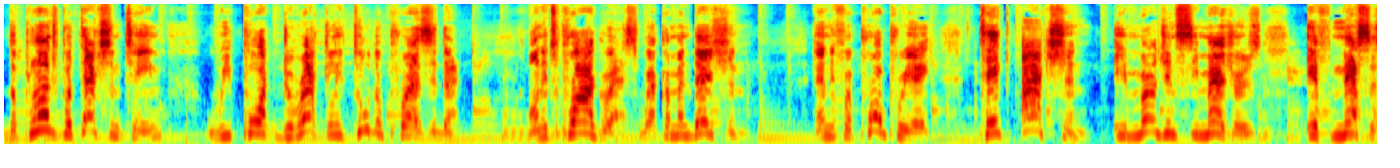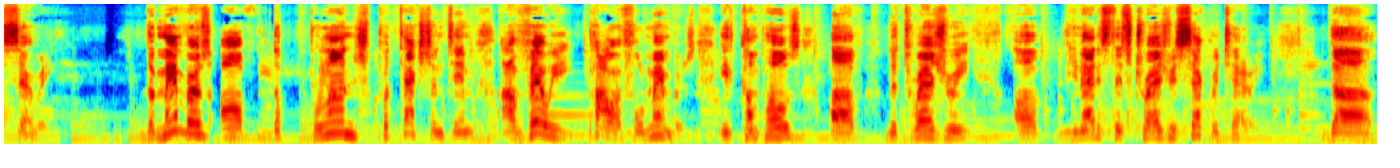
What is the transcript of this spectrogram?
the plunge protection team report directly to the president on its progress, recommendation, and if appropriate, take action, emergency measures if necessary. The members of the plunge protection team are very powerful members. It composed of the Treasury of the United States Treasury Secretary, the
